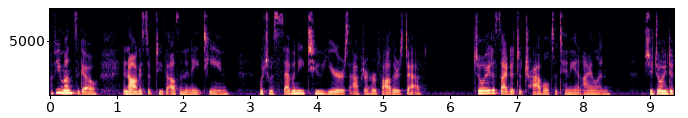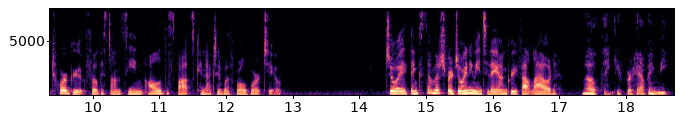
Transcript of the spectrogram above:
A few months ago, in August of 2018, which was 72 years after her father's death, Joy decided to travel to Tinian Island. She joined a tour group focused on seeing all of the spots connected with World War II. Joy, thanks so much for joining me today on Grief Out Loud. Well, thank you for having me.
